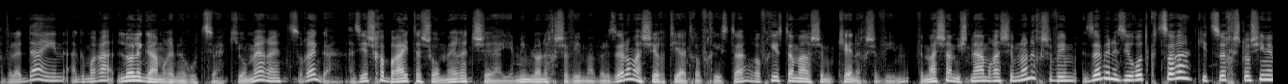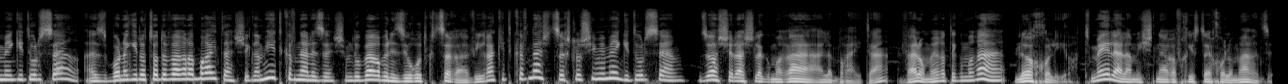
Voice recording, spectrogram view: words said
אבל עדיין הגמרא לא לגמרי מרוצה, כי אומרת, רגע, אז יש לך ברייתא שאומרת שהימים לא נחשבים, אבל זה לא מה שהרתיע את רב חיסטה, רב חיסטה אמר שהם כן נחשבים, ומה שהמשנה אמרה שהם לא נחשבים, זה בנזירות קצרה, כי צריך 30 ימי גידול שיער. אז בוא נגיד אותו דבר על הברייתא, שגם היא התכוונה לזה, שמדובר בנזירות קצרה, והיא רק התכוונה שצריך 30 ימי גידול שיער. זו השאלה של הגמרא על הברייתא, אבל אומרת הגמרא, לא יכול להיות. מילא על המשנה רב חיסטה יכול לומר את זה,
